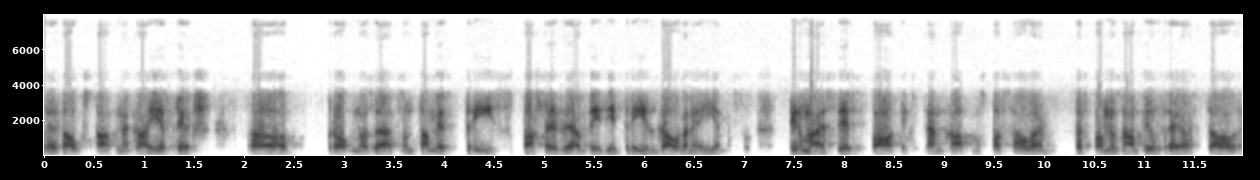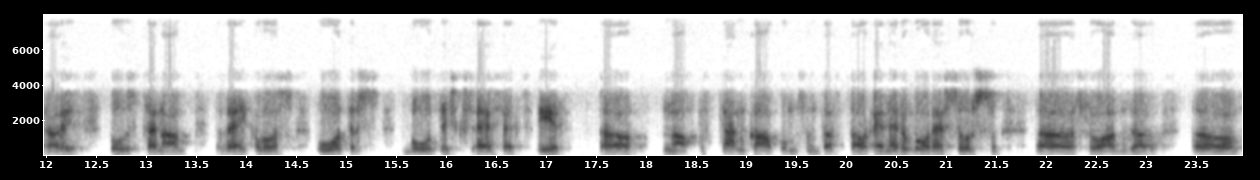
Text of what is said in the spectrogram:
ir augstāka nekā iepriekš uh, prognozēts, un tam ir trīs, pašreizējā brīdī trīs galvenie iemesli. Pirmais ir pārtiks cenu kāpums pasaulē, tas pamazām filtrējās cauri arī uz cenām veikalos. Otrs būtisks efekts ir uh, naftas cenu kāpums un tas caur energoresursu uh, šo atzaru uh,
